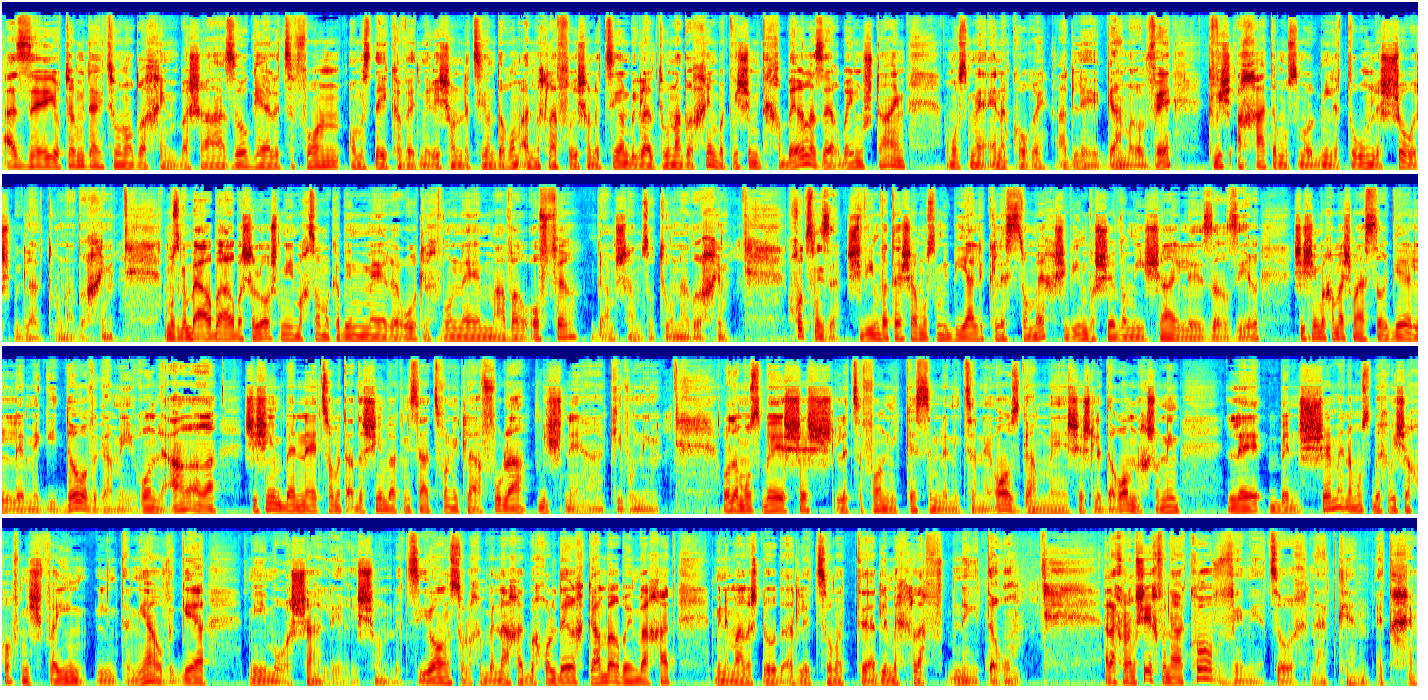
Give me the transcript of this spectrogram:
אז אה, יותר מדי תאונות דרכים. בשעה הזו גאה לצפון, עומס די כבד מראשון לציון דרום עד מחלף ראשון לציון בגלל תאונת דרכים. בכביש שמתחבר לזה, 42, עמוס מעין הקורא עד לגן רבה. כביש אחת עמוס מאוד מלטרון לשורש בגלל תאונת דרכים. עמוס גם ב-443 ממחסום מכבים אה, רעות לכיוון אה, מעבר עופר, גם שם זו תאונת דרכים. חוץ מזה, 79 עמוס מביאליק לסומך, 77 מישי לזרזיר, 65 מהסרגל למגידו וגם מעירון לערערה, 60 בין אה, צומת עדשים והכניסה הצפונית לעפולה בשני הכיוונים. עוד עמוס ב-6 לצפון מקסם לניצני עוז, גם 6 לדרום, נחשונים לבן שמן, עמוס בכביש החוף משפיים לנתניהו וגאה ממורשה לראשון לציון, סעו לכם בנחת בכל דרך, גם ב-41 מנמל אשדוד עד לצומת, עד למחלף בני דרום. אנחנו נמשיך ונעקוב, ואם יהיה צורך נעדכן אתכם.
